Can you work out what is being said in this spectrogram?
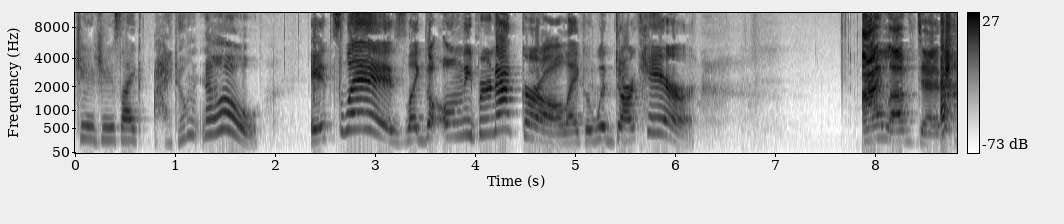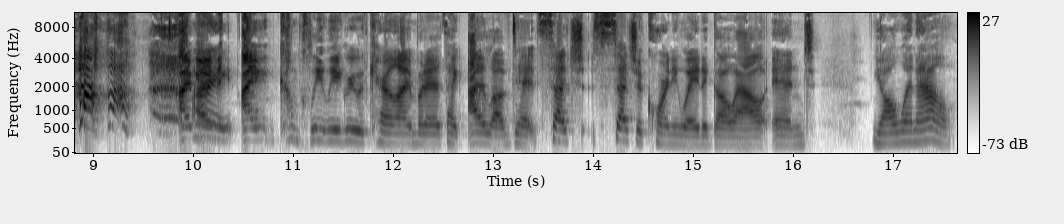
JJ's like, I don't know. It's Liz, like the only brunette girl, like with dark hair. I loved it. I mean, right. I completely agree with Caroline, but it's like I loved it. Such such a corny way to go out, and y'all went out.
